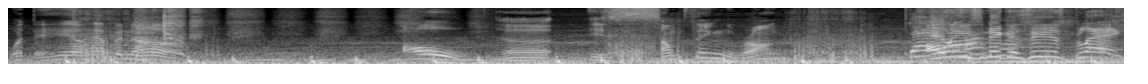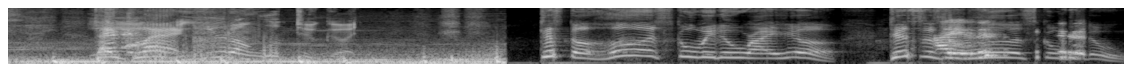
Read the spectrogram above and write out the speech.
What the hell happened to her? Oh, Uh, is something wrong? all these niggas is black. They black. you don't look too good. This the hood Scooby Doo right here. This is Hey, the hood Scooby Doo.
